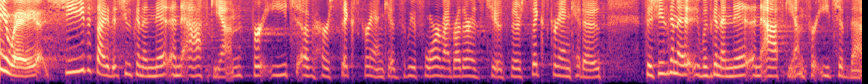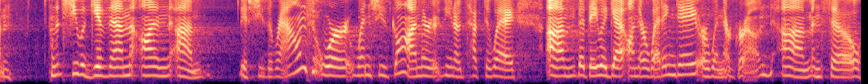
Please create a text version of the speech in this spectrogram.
anyway, she decided that she was going to knit an Afghan for each of her six grandkids. So we have four. My brother has two. So there's six grandkiddos. So she's gonna was gonna knit an afghan for each of them that she would give them on um, if she's around or when she's gone, they're you know tucked away. Um, that they would get on their wedding day or when they're grown. Um, and so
